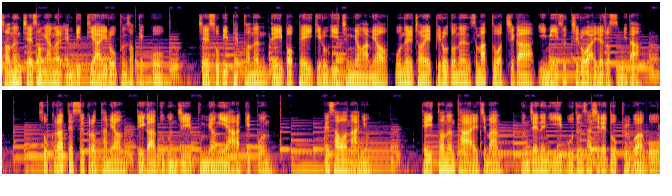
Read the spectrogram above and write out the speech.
저는 제 성향을 MBTI로 분석했고 제 소비 패턴은 네이버 페이 기록이 증명하며 오늘 저의 피로도는 스마트워치가 이미 수치로 알려줬습니다. 소크라테스 그렇다면 내가 누군지 분명히 알았겠군. 회사원 아니오. 데이터는 다 알지만 문제는 이 모든 사실에도 불구하고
